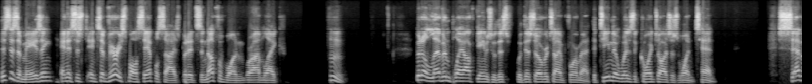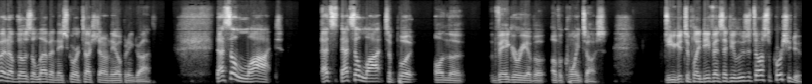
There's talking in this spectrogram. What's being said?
this is amazing, and it's just it's a very small sample size, but it's enough of one where I'm like, hmm. Been 11 playoff games with this with this overtime format. The team that wins the coin toss has won 10. Seven of those 11, they score a touchdown on the opening drive. That's a lot. That's that's a lot to put on the vagary of a of a coin toss. Do you get to play defense if you lose a toss? Of course you do.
